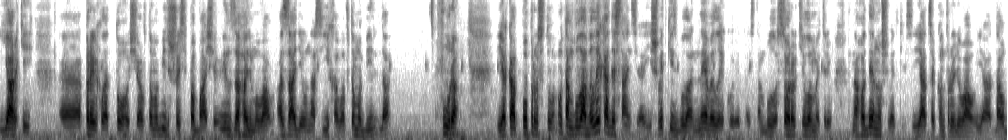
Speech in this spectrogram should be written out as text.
яркий приклад того, що автомобіль щось побачив, він загальмував, а ззаді у нас їхав автомобіль, да? фура, яка попросту, ну там була велика дистанція, і швидкість була невеликою. Тобто там було 40 кілометрів на годину швидкість. І я це контролював, я дав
